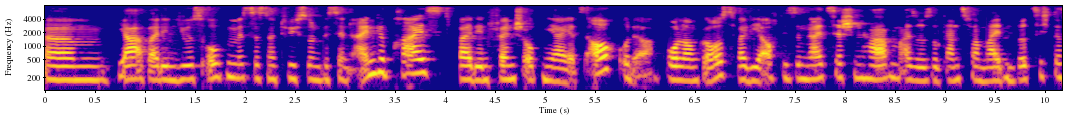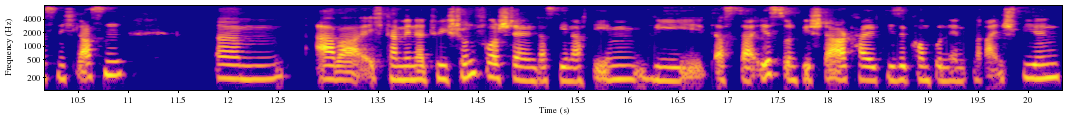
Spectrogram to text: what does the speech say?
ähm, ja, bei den US Open ist das natürlich so ein bisschen eingepreist, bei den French Open ja jetzt auch oder Roland Garros, weil die ja auch diese Night Session haben. Also so ganz vermeiden wird sich das nicht lassen. Ähm, aber ich kann mir natürlich schon vorstellen, dass je nachdem, wie das da ist und wie stark halt diese Komponenten reinspielen,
